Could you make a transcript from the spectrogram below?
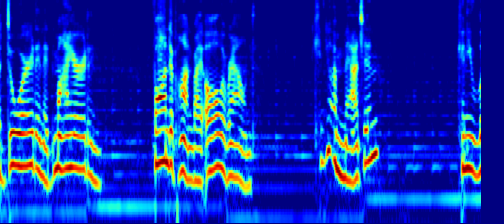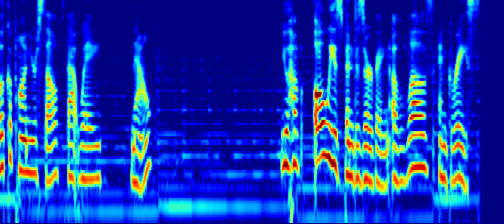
adored and admired and fawned upon by all around. Can you imagine? Can you look upon yourself that way now? You have always been deserving of love and grace.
